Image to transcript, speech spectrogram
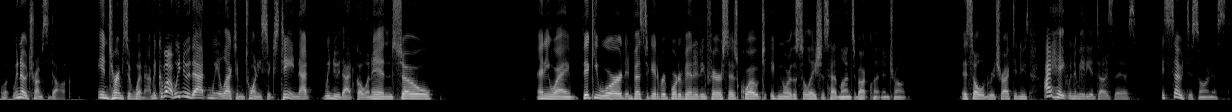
look, we know Trump's a dog in terms of women. I mean, come on, we knew that when we elected him in 2016. That we knew that going in. So anyway, Vicky Ward, investigative reporter Vanity Fair says, quote, ignore the salacious headlines about Clinton and Trump. It's old retracted news. I hate when the media does this. It's so dishonest.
